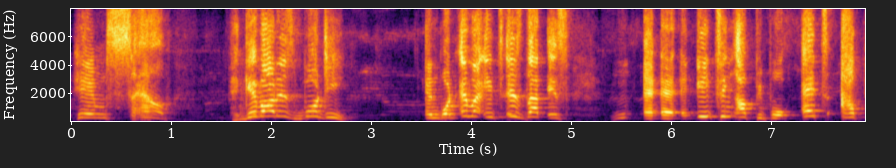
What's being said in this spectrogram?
himself and gave out his body and whatever it is that is uh, uh, eating up people ate up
